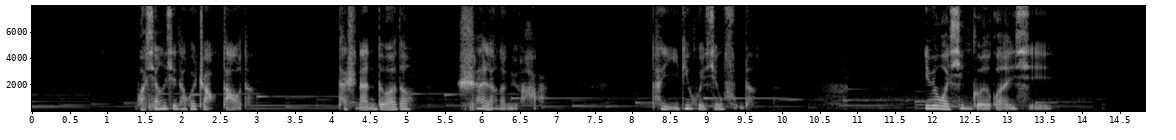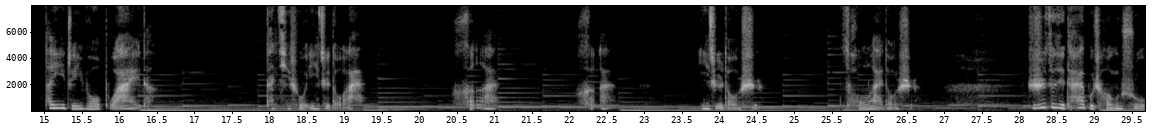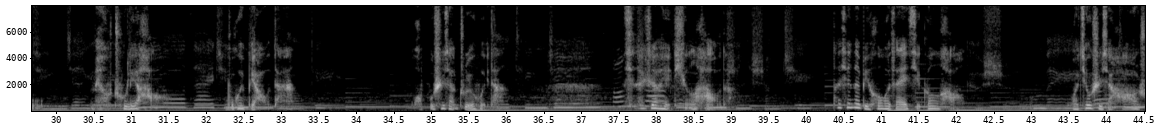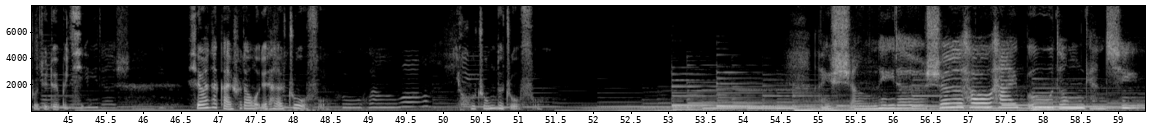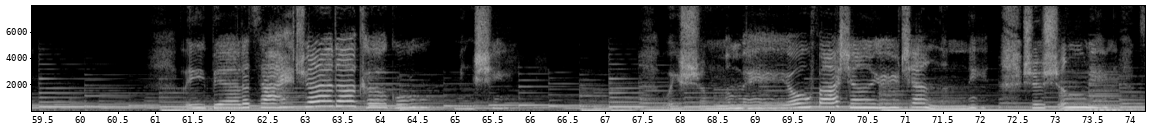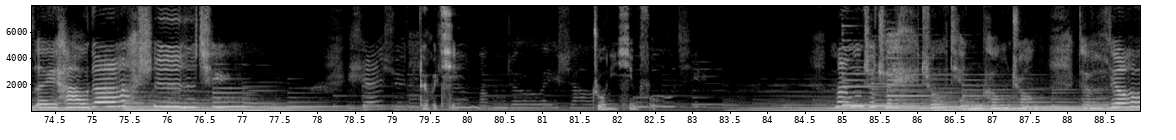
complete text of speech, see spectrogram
我相信他会找到的。她是难得的、善良的女孩，她一定会幸福的。因为我性格的关系，他一直以为我不爱他，但其实我一直都爱，很爱，很爱，一直都是，从来都是。只是自己太不成熟，没有处理好，不会表达。我不是想追回他，现在这样也挺好的。他现在比和我在一起更好。我就是想好好说句对不起，想让他感受到我对他的祝福，由衷的祝福。爱上你的时候还不懂感情，离别了才觉得发现遇见了你是生命最好的事情？对不起，祝你幸福。忙着追逐天空中的流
